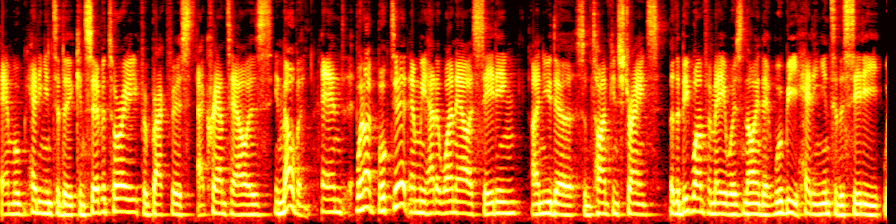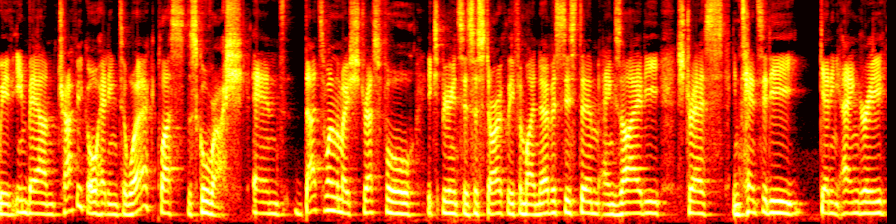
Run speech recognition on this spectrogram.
And we're heading into the conservatory for breakfast at Crown Towers in Melbourne. And when I booked it and we had a one hour seating, I knew there were some time constraints. But the big one for me was knowing that we'll be heading into the city with inbound traffic or heading to work, plus the school rush. And that's one of the most stressful experiences historically for my nervous system anxiety, stress, intensity, getting angry.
